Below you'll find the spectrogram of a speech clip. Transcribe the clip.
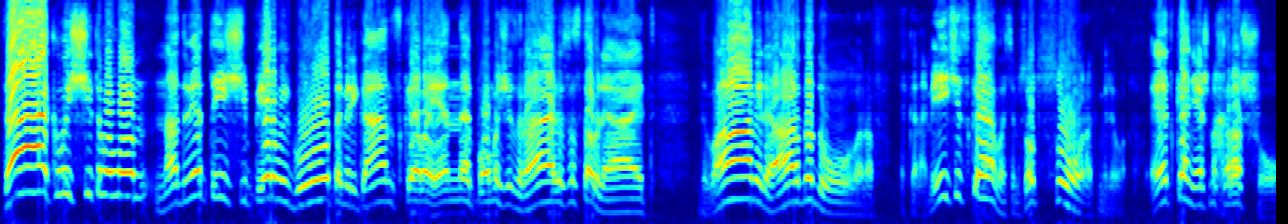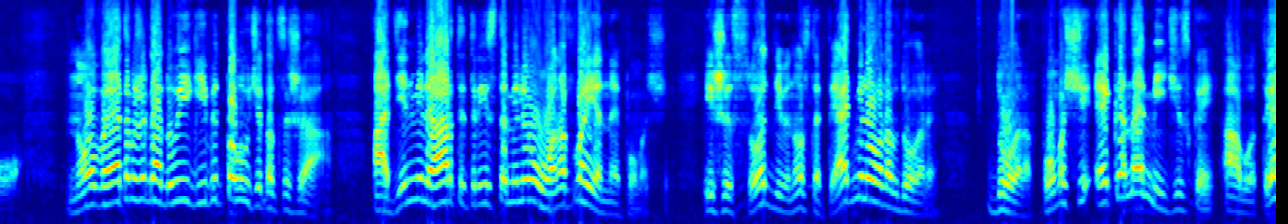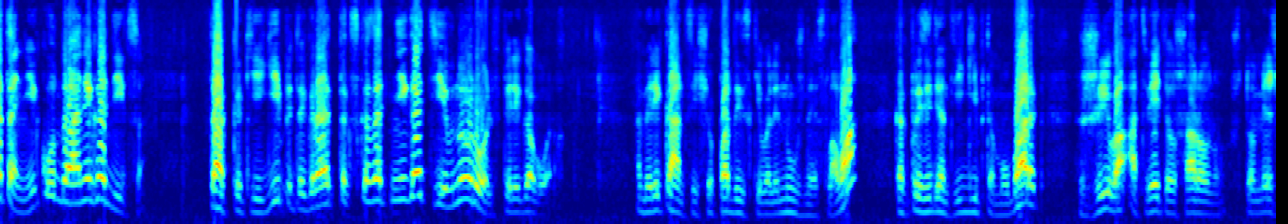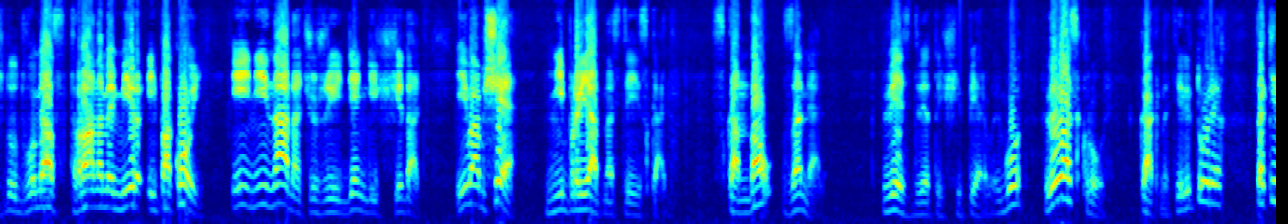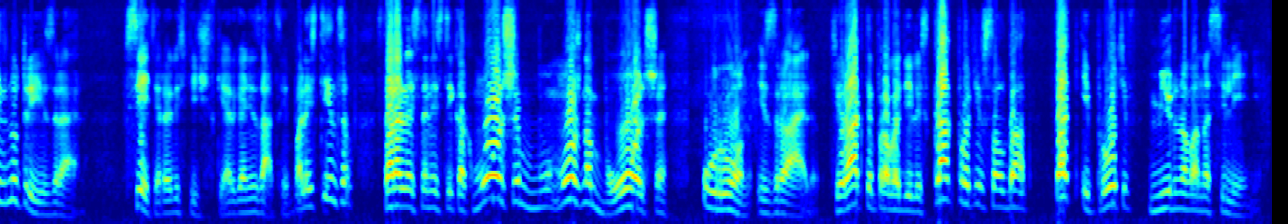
Так, высчитывал он, на 2001 год американская военная помощь Израилю составляет 2 миллиарда долларов, экономическая 840 миллионов. Это, конечно, хорошо. Но в этом же году Египет получит от США 1 миллиард и 300 миллионов военной помощи и 695 миллионов долларов, долларов помощи экономической, а вот это никуда не годится, так как Египет играет, так сказать, негативную роль в переговорах. Американцы еще подыскивали нужные слова, как президент Египта Мубарак живо ответил Шарону, что между двумя странами мир и покой, и не надо чужие деньги считать. И вообще, неприятности искать. Скандал замяли. Весь 2001 год лилась кровь, как на территориях, так и внутри Израиля. Все террористические организации палестинцев старались нанести как больше, можно больше урон Израилю. Теракты проводились как против солдат, так и против мирного населения.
